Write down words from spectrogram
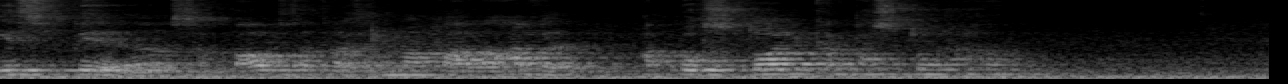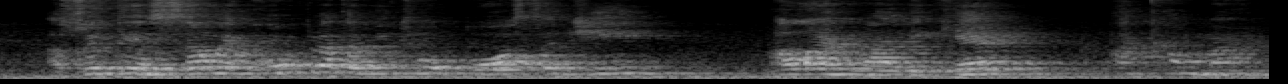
esperança. Paulo está trazendo uma palavra apostólica pastoral. A sua intenção é completamente oposta de alarmar, ele quer acalmar.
